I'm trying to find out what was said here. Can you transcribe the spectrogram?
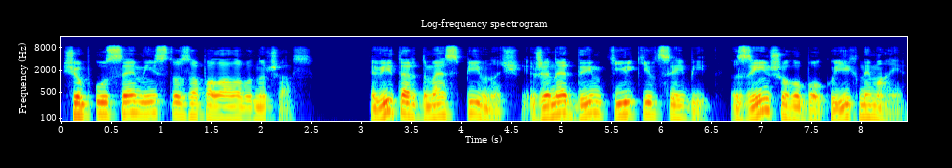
щоб усе місто запалало водночас. Вітер дме з півночі, жене дим тільки в цей бік, з іншого боку їх немає.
